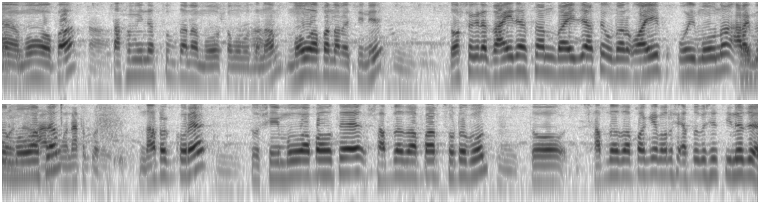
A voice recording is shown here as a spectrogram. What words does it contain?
হ্যাঁ মৌ আপা। তাহমিনা সুলতানা মৌ সম্ভবত নাম। মৌ আপা নামে চিনি। দর্শক এটা জাহিদ হাসান ভাই যে আছে ওনার ওয়াইফ ওই মৌ না আরেকজন মৌ আছে। আর ও নাটক করে। নাটক করে। তো সেই মৌ আপা হচ্ছে শাবনাজ আপার ছোট বোন। তো শাবনাজ আপাকে মানুষ এত বেশি চিনে যে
